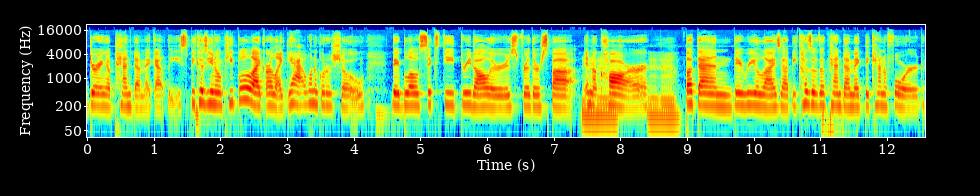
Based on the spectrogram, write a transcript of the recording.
during a pandemic at least. Because you know people like are like yeah i want to go to a show. They blow $63 for their spot in a mm-hmm. car. Mm-hmm. But then they realize that because of the pandemic they can't afford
